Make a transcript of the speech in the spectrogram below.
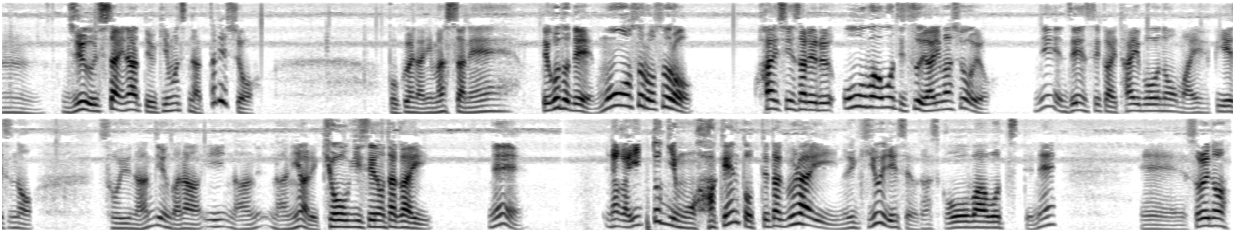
うん。銃撃ちたいなっていう気持ちになったでしょう。僕はなりましたね。ってことで、もうそろそろ配信されるオーバーウォッチ2やりましょうよ。ねえ、全世界待望の、まあ、FPS の、そういう、なんていうんかな、い、な、何あれ、競技性の高い、ねえ。なんか、一時も派遣取ってたぐらいの勢いでしたよ。確か、オーバーウォッチってね。えー、それの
